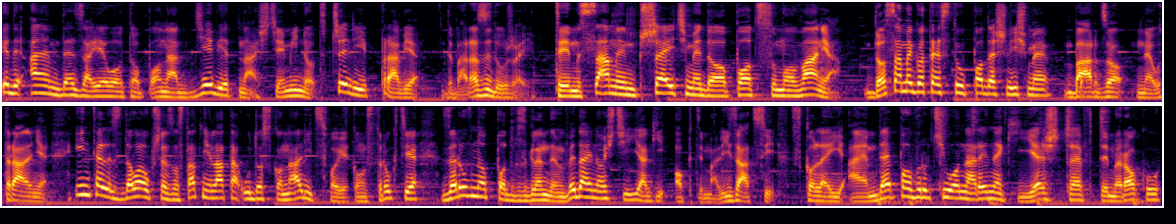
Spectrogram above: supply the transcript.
kiedy AMD zajęło to ponad 19 minut, czyli prawie dwa razy dłużej. Tym samym przejdźmy do podsumowania. Do samego testu podeszliśmy bardzo neutralnie. Intel zdołał przez ostatnie lata udoskonalić swoje konstrukcje zarówno pod względem wydajności, jak i optymalizacji. Z kolei AMD powróciło na rynek jeszcze w tym roku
